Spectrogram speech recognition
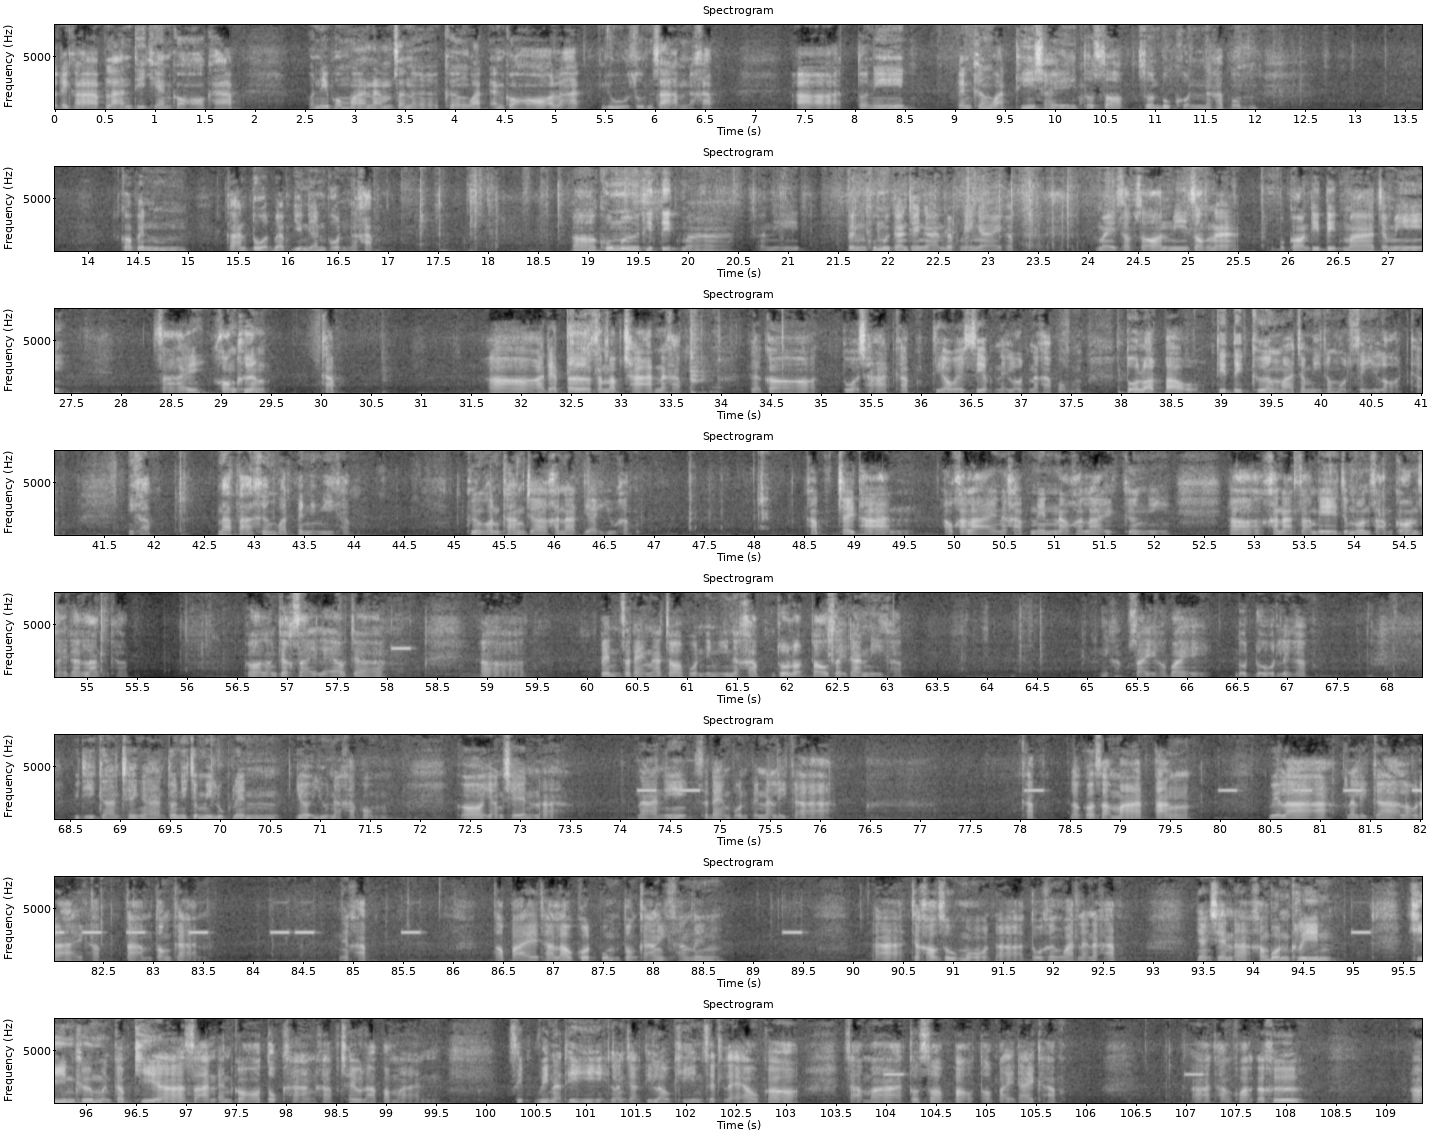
วัสดีครับ ร้านทีเคนแอลกอฮอล์ครับ วันนี้ผมมานำเสนอเครื่องวัดแอลกอฮอล์รหัส U03 นะครับตัวนี้เป็นเครื่องวัดที่ใช้ทดสอบส่วนบุคคลนะครับผม ก็เป็นการตรวจแบบยืนยันผลนะครับคู่มือที่ติดมาอันนี้เป็นคู่มือการใช้งานแบบง่าย ๆครับ ไม่ซับซ้อนมีสองหน้า อุปกรณ์ที่ติดมาจะมีสายของเครื่อง อะแดปเตอร์สำหรับชาร์จนะครับ แล้วก็ตัวชาร์จครับที่เอาไว้เสียบในรถนะครับผมตัวหลอดเป่าที่ติดเครื่องมาจะมีทั้งหมด 4 หลอดครับ นี่ครับ หน้าตาเครื่องวัดเป็นอย่างนี้ครับ เครื่องค่อนข้างจะขนาดใหญ่อยู่ครับ ครับใช้ถ่านเอาคาไลน์นะครับ เน้นเอาคาไลน์เครื่องนี้อ่าขนาด 3A จำนวน 3 ก้อนใส่ด้านหลังครับ ก็หลังจากใส่แล้วจะ เป็นแสดงหน้าจอผลอย่างนี้นะครับ ตัวหลอดเป่าใส่ด้านนี้ครับ นี่ครับใส่เข้าไปโดดๆเลยครับ วิธีการใช้งานตัวนี้จะมีลูกเล่นเยอะอยู่นะครับผม ก็อย่างเช่นอะหน้านี้แสดงผลเป็นนาฬิกาครับแล้วก็สามารถตั้งเวลานาฬิกาเราได้ครับตามต้องการเนี่ยครับ ต่อไปถ้าเรากดปุ่มตรงกลางอีกครั้งหนึ่ง จะเข้าสู่โหมดตัวเครื่องวัดแล้วนะครับ อย่างเช่นข้างบนคลีนคลีนคือเหมือนกับเคลียร์สารแอลกอฮอล์ตกค้างครับ ใช้เวลาประมาณ 10 วินาที หลังจากที่เราคลีนเสร็จแล้วก็สามารถทดสอบเป่าต่อไปได้ครับาทางขวาก็คือ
